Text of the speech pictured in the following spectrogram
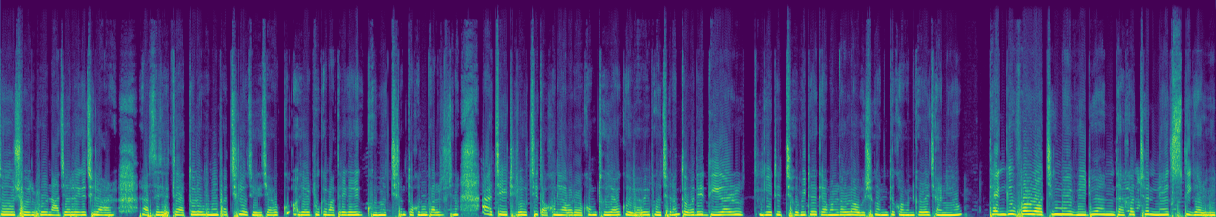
তো শরীর পুরো নাজা লেগেছিলো আর রাস্তায় যেতে এত বমি পাচ্ছিল যে যাই হোক অজয়ের বুকে মাথায় রেখে ঘুমাচ্ছিলাম তখন ভালো লাগছে না। আর যে ঠেলে উঠছি তখনই আবার ওরকম তো যাও ওইভাবেই পৌঁছলাম তোমাদের দীঘার গেটের ছবিটা কেমন লাগল অবশ্যই কমেন্টে করে জানিও। Thank you for watching my video and দেখা হচ্ছে নেক্সট দীঘার ভিডিও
